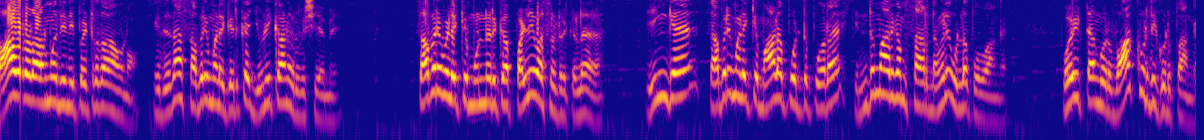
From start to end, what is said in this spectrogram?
வாவரோட அனுமதி நீ பெற்று தான் ஆகணும். இதுதான் சபரிமலைக்கு இருக்க யூனிக்கான ஒரு விஷயமே. சபரிமலைக்கு முன்னிருக்க பள்ளிவாசல் இருக்குல்ல இங்கே சபரிமலைக்கு மாலை போட்டு போகிற இந்து மார்க்கம் சார்ந்தவங்களே உள்ளே போவாங்க. போயிட்டு அங்கே ஒரு வாக்குறுதி கொடுப்பாங்க.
